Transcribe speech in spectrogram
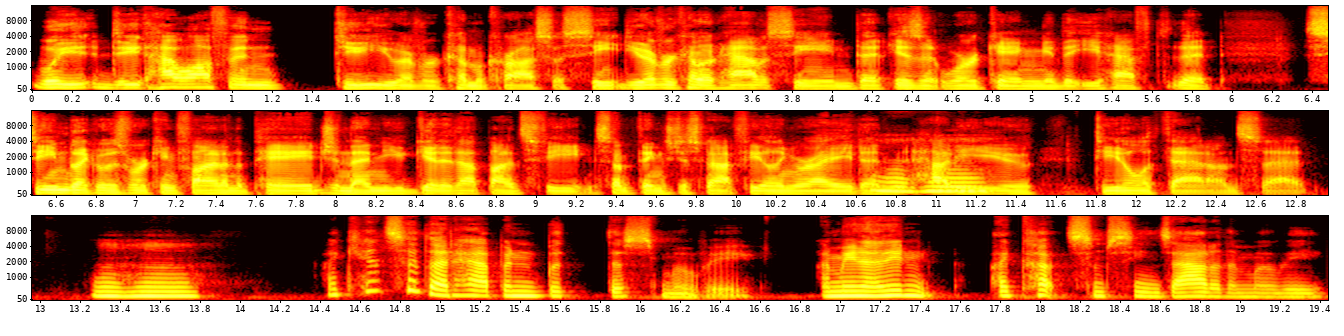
Well, you, do, how often do you ever come across a scene? Do you ever come and have a scene that isn't working that you have to, that seemed like it was working fine on the page, and then you get it up on its feet and something's just not feeling right? And how do hmm you deal with that on set? hmm I can't say that happened with this movie. I mean, I didn't, I cut some scenes out of the movie,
